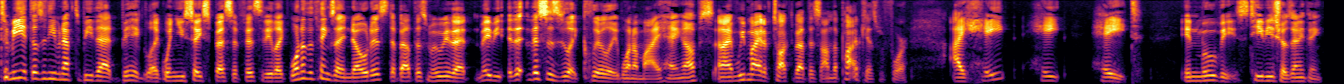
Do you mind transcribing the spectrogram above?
to me, it doesn't even have to be that big. Like when you say specificity, like one of the things I noticed about this movie that maybe th- this is like clearly one of my hangups, and I, we might have talked about this on the podcast before. I hate, hate, hate in movies, TV shows, anything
